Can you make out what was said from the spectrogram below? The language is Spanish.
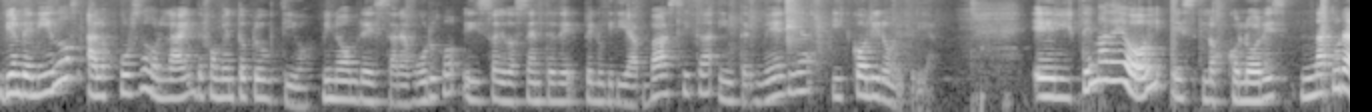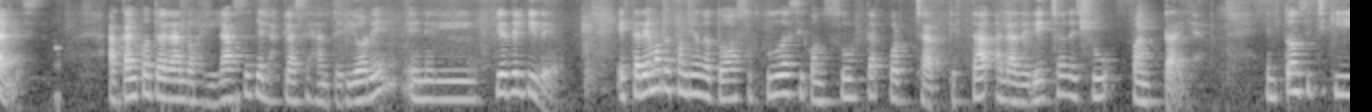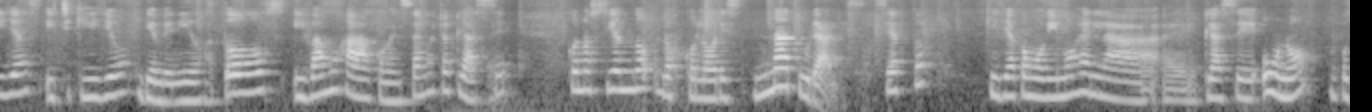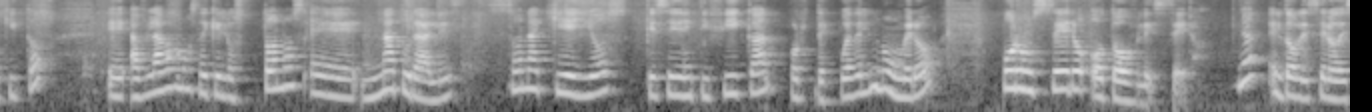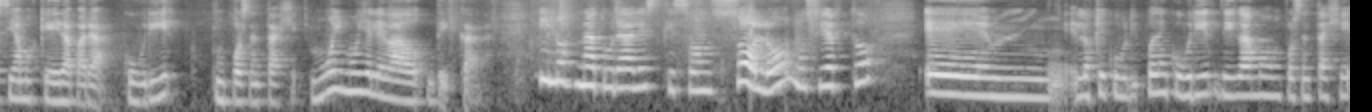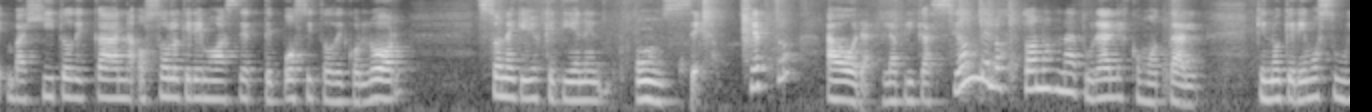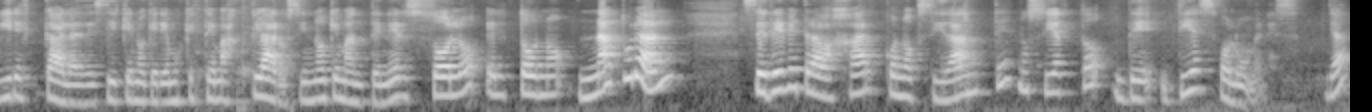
Bienvenidos a los cursos online de Fomento Productivo. Mi nombre es Sara Burgo y soy docente de peluquería básica, intermedia y colirometría. El tema de hoy es los colores naturales. Acá encontrarán los enlaces de las clases anteriores en el pie del video. Estaremos respondiendo a todas sus dudas y consultas por chat que está a la derecha de su pantalla. Entonces, chiquillas y chiquillos, bienvenidos a todos y vamos a comenzar nuestra clase conociendo los colores naturales, ¿cierto? Que ya como vimos en la eh, clase 1, un poquito, eh, hablábamos de que los tonos eh, naturales son aquellos que se identifican por, después del número por un cero o doble cero. ¿ya? El doble cero decíamos que era para cubrir un porcentaje muy muy elevado de cara. Y los naturales que son solo, ¿no es cierto? Em, los que pueden cubrir, digamos, un porcentaje bajito de cana o solo queremos hacer depósito de color, son aquellos que tienen un cero, ¿cierto? Ahora, la aplicación de los tonos naturales como tal, que no queremos subir escala, es decir, que no queremos que esté más claro, sino que mantener solo el tono natural, se debe trabajar con oxidante, ¿no es cierto?, de 10 volúmenes, ¿ya?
